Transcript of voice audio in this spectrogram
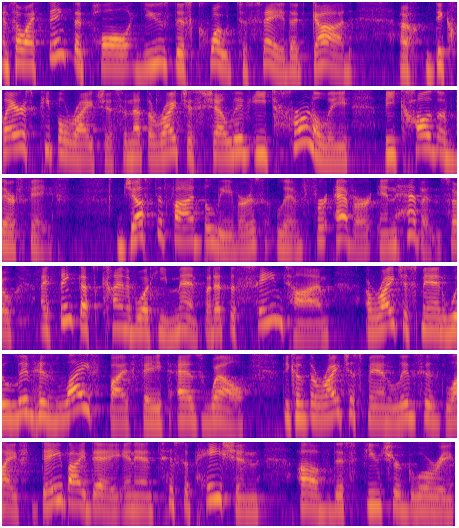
And so I think that Paul used this quote to say that God uh, declares people righteous and that the righteous shall live eternally because of their faith. Justified believers live forever in heaven. So I think that's kind of what he meant. But at the same time, a righteous man will live his life by faith as well, because the righteous man lives his life day by day in anticipation of this future glory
